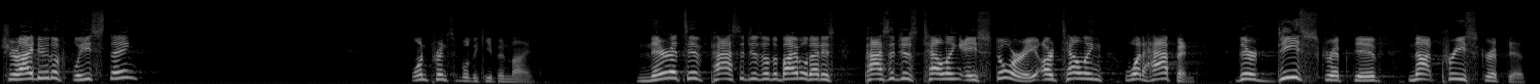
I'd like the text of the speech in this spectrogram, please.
should I do the fleece thing? One principle to keep in mind narrative passages of the Bible, that is, passages telling a story, are telling what happened. They're descriptive, not prescriptive.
